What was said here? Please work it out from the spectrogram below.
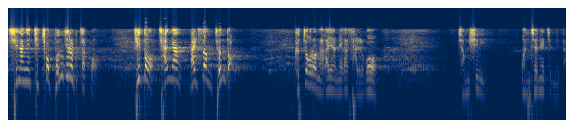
신앙의 기초 본질을 붙잡고 기도, 찬양, 말씀, 전도 그쪽으로 나가야 내가 살고 정신이 온전해집니다.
